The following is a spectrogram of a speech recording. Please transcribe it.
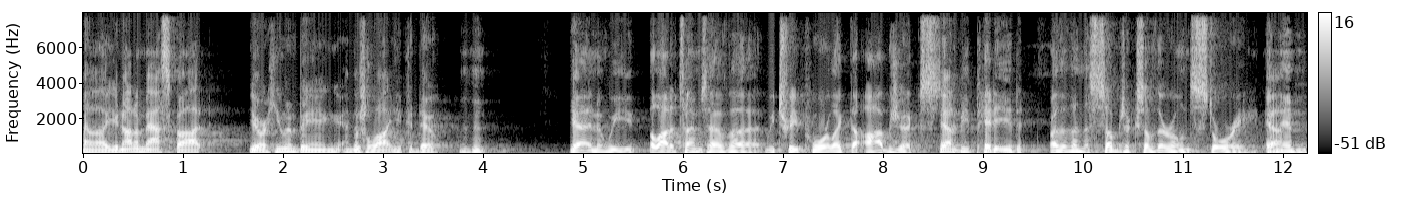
Uh, you're not a mascot. You're a human being, and there's a lot you can do. Mm-hmm. Yeah, and we a lot of times have uh, we treat poor like the objects yeah. to be pitied rather than the subjects of their own story. Yeah. And,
